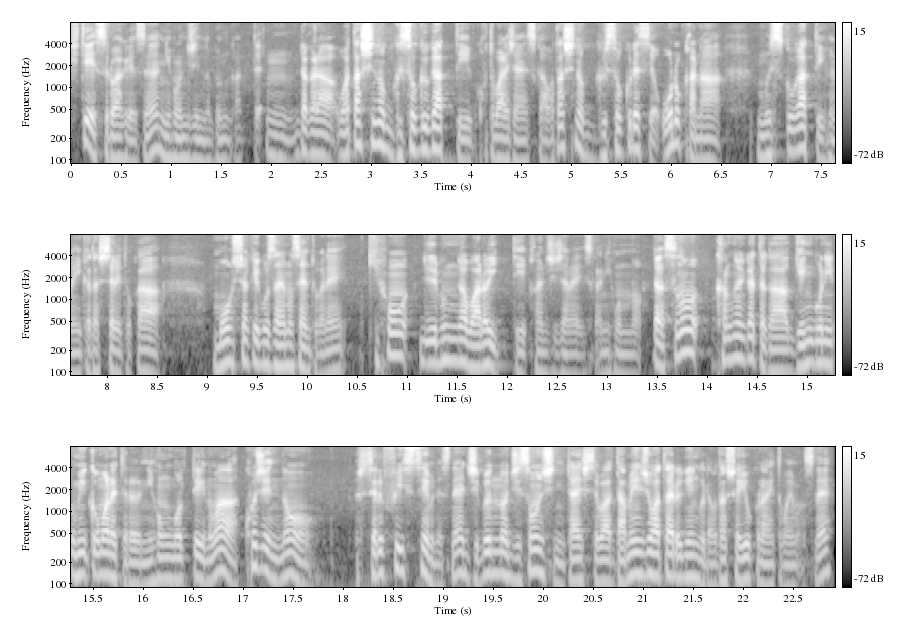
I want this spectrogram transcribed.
否定するわけですね。日本人の文化って。うん。だから、私の具足がっていう言葉でじゃないですか。私の愚足ですよ。愚かな息子がっていう風な言い方したりとか、申し訳ございませんとかね、基本自分が悪いっていう感じじゃないですか、日本の。だからその考え方が言語に生み込まれてる日本語っていうのは、個人のセルフィステムですね。自分の自尊心に対してはダメージを与える言語で私は良くないと思いますね。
